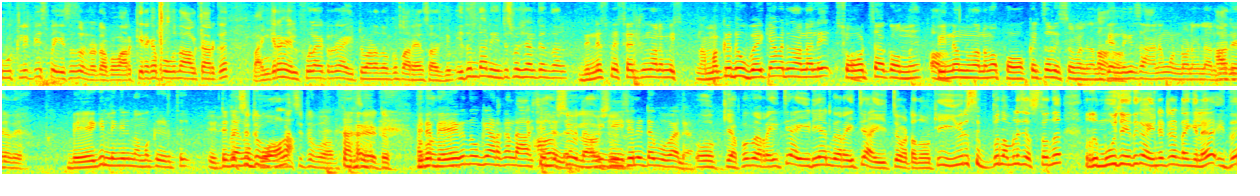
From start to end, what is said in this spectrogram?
യൂട്ടിലിറ്റി സ്പേസസ് ഉണ്ട് കേട്ടോ. അപ്പോൾ വർക്കിനൊക്കെ പോകുന്ന ആൾക്കാർക്ക് ഭയങ്കര ഹെൽപ്ഫുൾ ആയിട്ടൊരു ഐറ്റം ആണെന്ന് നമുക്ക് പറയാൻ സാധിക്കും. ഇതെന്താണ്? ഇതിന്റെ സ്പെഷ്യാലിറ്റി എന്താണ്? ഇതിന്റെ സ്പെഷ്യാലിറ്റി എന്ന് പറയുമ്പോൾ നമുക്ക് ഇത് ഉപയോഗിക്കാൻ പറ്റുന്ന പറഞ്ഞാൽ ഷോർട്സ് ആക്കാം ഒന്ന് പിന്നെ ഒന്ന് പറയുമ്പോൾ പോക്കറ്റ്സ് ഇഷ്ടമല്ല നമുക്ക് എന്തെങ്കിലും സാധനം കൊണ്ടുപോകണമെങ്കിൽ ബാഗ് ഇല്ലെങ്കിൽ നമുക്ക് എടുത്ത് ഇട്ടിട്ട് പിന്നെ ബാഗ് നോക്കി നടക്കേണ്ട ആവശ്യമില്ല, ആവശ്യമില്ല. കീശയിലിട്ട് പോകാലോ. ഓക്കെ അപ്പോൾ variety idea and variety item കേട്ടോ നോക്കി ഈ ഒരു സിബ് നമ്മൾ ജസ്റ്റ് ഒന്ന് റിമൂവ് ചെയ്ത് കഴിഞ്ഞിട്ടുണ്ടെങ്കിൽ ഇത്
